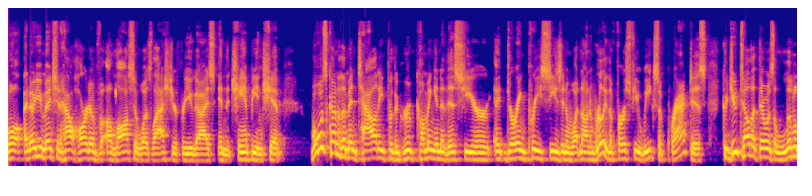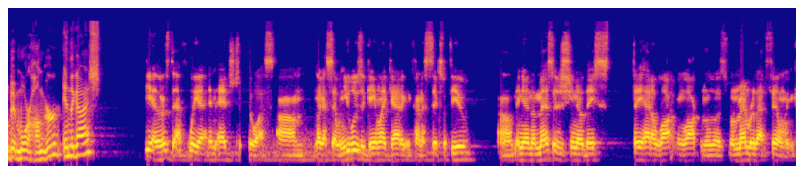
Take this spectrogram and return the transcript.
Well, I know you mentioned how hard of a loss it was last year for you guys in the championship. What was kind of the mentality for the group coming into this year eh, during preseason and whatnot, and really the first few weeks of practice? Could you tell that there was a little bit more hunger in the guys? Yeah, there's definitely an edge to us. Um, like I said, when you lose a game like that, it kind of sticks with you. Um, and you know, the message, you know, they they had a lock and lock and was remember that feeling.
